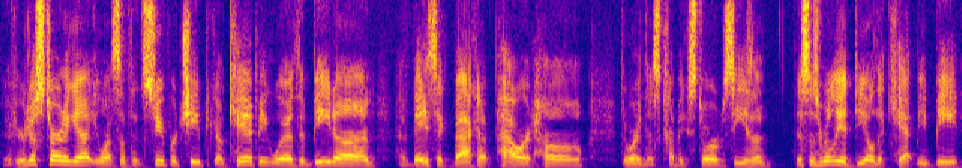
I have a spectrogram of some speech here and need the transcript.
If you're just starting out, you want something super cheap to go camping with, a beat on, have basic backup power at home during this coming storm season, this is really a deal that can't be beat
